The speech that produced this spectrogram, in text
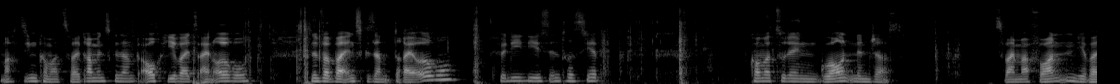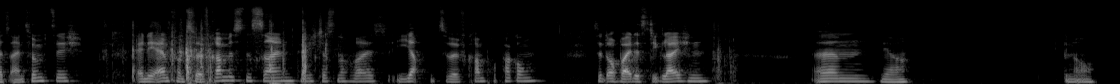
Macht 7,2 Gramm insgesamt, auch jeweils 1 Euro. Sind wir bei insgesamt 3 Euro für die, die es interessiert. Kommen wir zu den Ground Ninjas. Zweimal vorhanden, jeweils 1,50. NEM von 12 Gramm müssten es sein, wenn ich das noch weiß. Ja, 12 Gramm pro Packung. Sind auch beides die gleichen. Ähm, ja. Genau.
